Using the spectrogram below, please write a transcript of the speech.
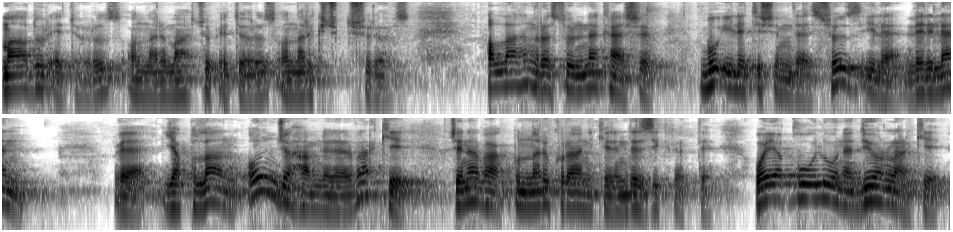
mağdur ediyoruz, onları mahcup ediyoruz, onları küçük düşürüyoruz. Allah'ın Resulüne karşı bu iletişimde söz ile verilen ve yapılan onca hamleler var ki Cenab-ı Hak bunları Kur'an-ı Kerim'de zikretti. وَيَقُولُونَ diyorlar ki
